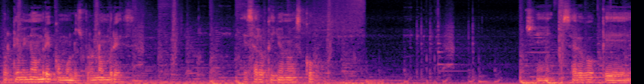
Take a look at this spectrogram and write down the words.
porque mi nombre, como los pronombres, es algo que yo no escojo. ¿sí? Es algo que,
